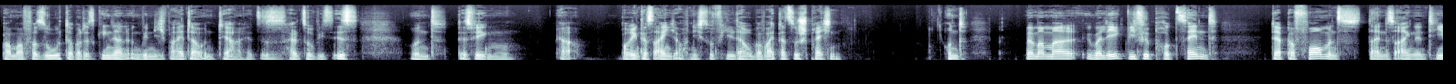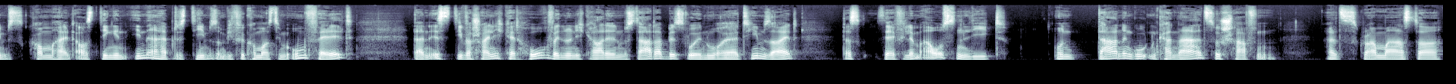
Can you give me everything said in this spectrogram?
paar Mal versucht, aber das ging dann irgendwie nicht weiter und ja, jetzt ist es halt so, wie es ist. Und deswegen, ja, bringt das eigentlich auch nicht so viel, darüber weiter zu sprechen. Und wenn man mal überlegt, wie viel Prozent der Performance deines eigenen Teams kommen halt aus Dingen innerhalb des Teams und wie viel kommen aus dem Umfeld, dann ist die Wahrscheinlichkeit hoch, wenn du nicht gerade in einem Startup bist, wo ihr nur euer Team seid, dass sehr viel im Außen liegt. Und da einen guten Kanal zu schaffen, als Scrum Master,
